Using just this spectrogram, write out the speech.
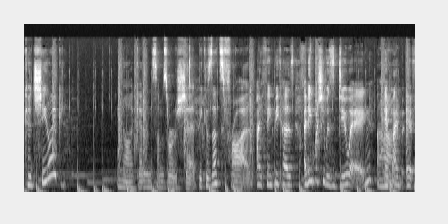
Could she like not get in some sort of shit? Because that's fraud. I think because I think what she was doing, if Uh-huh. I'm if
